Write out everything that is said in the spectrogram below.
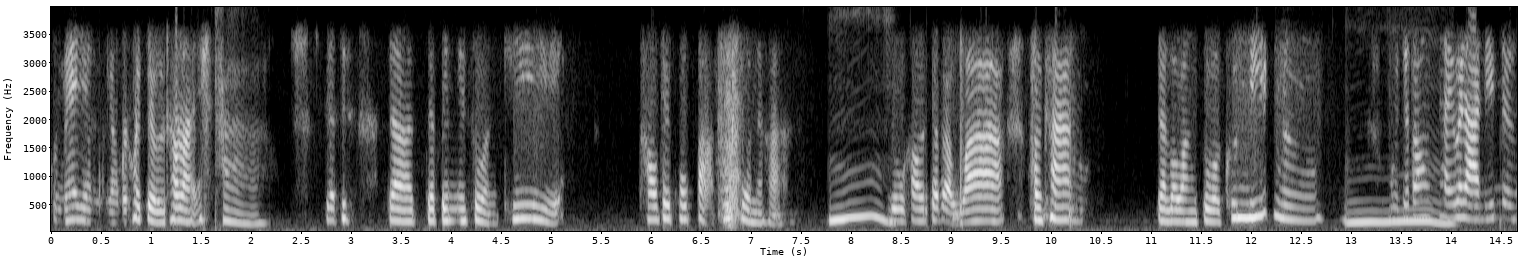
คุณแม่ยังยังไม่ค่อยเจอเท่าไหร่ ค่ะจะ จะจะเป็นในส่วนที่เขาไปพบปะผู้คนนะคะอืมดูเขาจะแบบว่าค่อนข้างจะระวังตัวขึ้นนิดนึงอืมมันจะต้องใช้เวลานิดนึง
